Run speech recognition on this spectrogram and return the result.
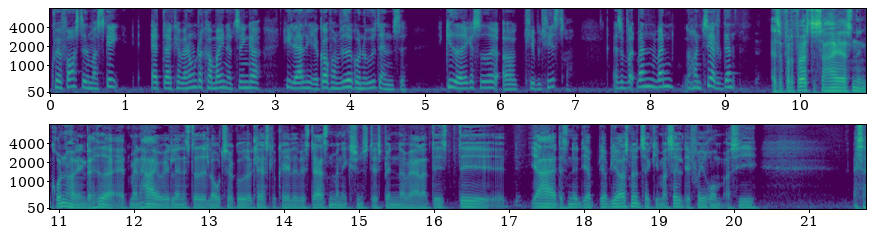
kunne jeg forestille mig, ske, at der kan være nogen, der kommer ind og tænker, helt ærligt, jeg går på en videregående uddannelse. Jeg gider ikke at sidde og klippe klistre. Altså, hvordan, hvordan håndterer du den? Altså for det første, så har jeg sådan en grundholdning, der hedder, at man har jo et eller andet sted lov til at gå ud af klasselokalet, hvis det er sådan, man ikke synes, det er spændende at være der. Det, det, jeg, har det sådan lidt, jeg, jeg bliver også nødt til at give mig selv det frirum og sige, altså,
